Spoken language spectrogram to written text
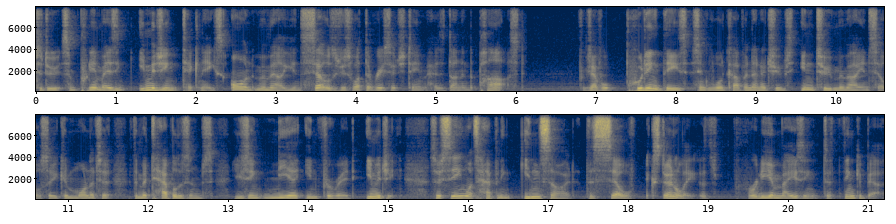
to do some pretty amazing imaging techniques on mammalian cells, which is what the research team has done in the past. For example, putting these single walled carbon nanotubes into mammalian cells so you can monitor the metabolisms using near infrared imaging. So, seeing what's happening inside the cell externally, it's pretty amazing to think about,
